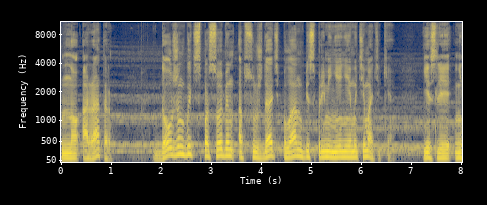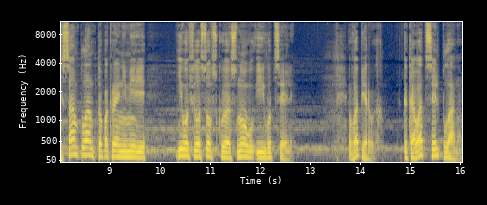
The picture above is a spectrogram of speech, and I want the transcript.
Но оратор должен быть способен обсуждать план без применения математики. Если не сам план, то, по крайней мере, его философскую основу и его цели. Во-первых, какова цель плана?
